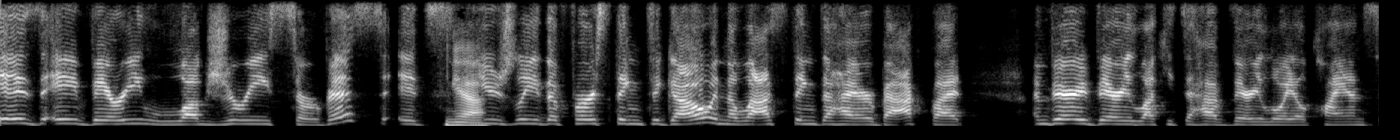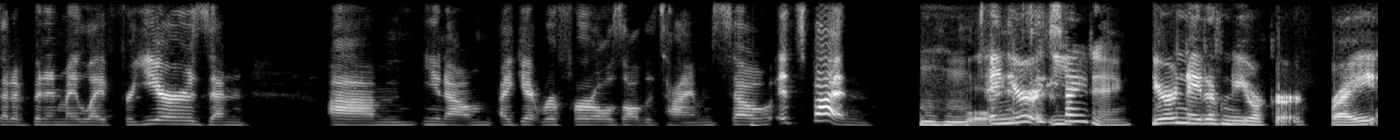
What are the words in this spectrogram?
is a very luxury service. It's Yeah. usually the first thing to go and the last thing to hire back. But I'm very, very lucky to have very loyal clients that have been in my life for years. And, um, you know, I get referrals all the time. So it's fun. Mhm. Cool. and you're It's exciting. you're a native new yorker right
